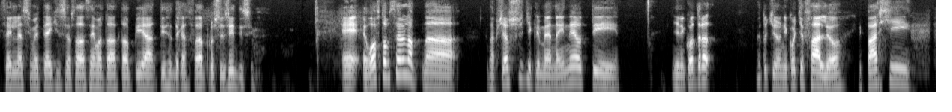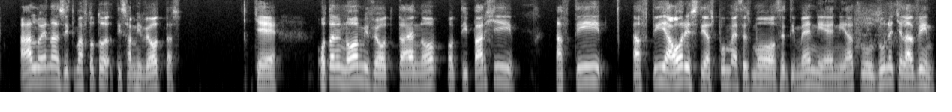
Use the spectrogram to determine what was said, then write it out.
θέλει να συμμετέχει σε αυτά τα θέματα τα οποία τίθενται κάθε φορά προς συζήτηση. Ε, εγώ αυτό που θέλω να, να, να πιάσω συγκεκριμένα είναι ότι γενικότερα με το κοινωνικό κεφάλαιο υπάρχει άλλο ένα ζήτημα αυτό το, της αμοιβαιότητας. Και όταν εννοώ αμοιβαιότητα, εννοώ ότι υπάρχει αυτή, αυτή η αόριστη, ας πούμε, θεσμοθετημένη έννοια του δούνε και λαβίν.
